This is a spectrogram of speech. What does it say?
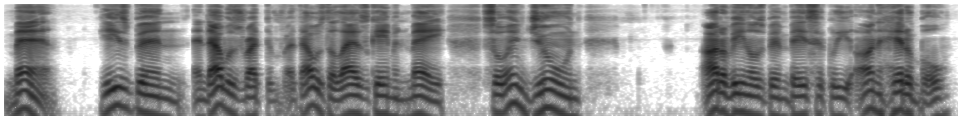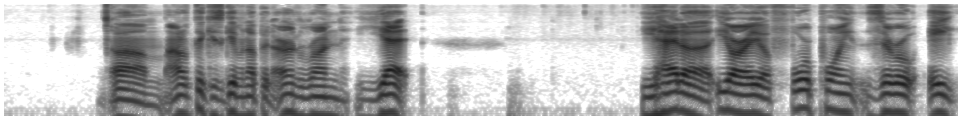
Man, he's been, and that was right. The, that was the last game in May. So in June, Ottavino's been basically unhittable. Um, I don't think he's given up an earned run yet. He had a ERA of 4.08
